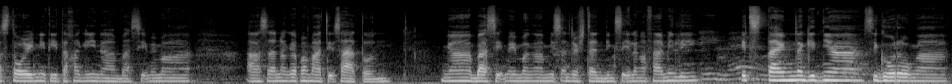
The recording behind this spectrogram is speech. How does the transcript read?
story ni Tita Kagina basi may mga uh, sa nagapamati sa aton. Nga basi may mga misunderstanding sa ilang family. It's time na gid niya siguro nga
